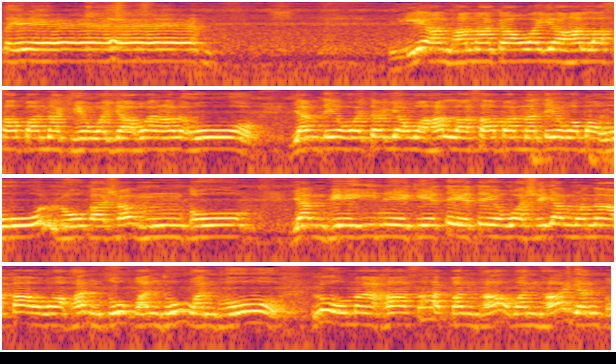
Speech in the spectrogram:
เต ยันธนากาวายหัลลาสาปนาเควายาวันโอยันเทวจายาวหัลลาสาปนาเทวบาโหโลกาชันโตยันเพอิเนเกเตเตวชยันวนาคาวาพันสุวันทุวันโทโลมาคาสาปันทาวันทายันโต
